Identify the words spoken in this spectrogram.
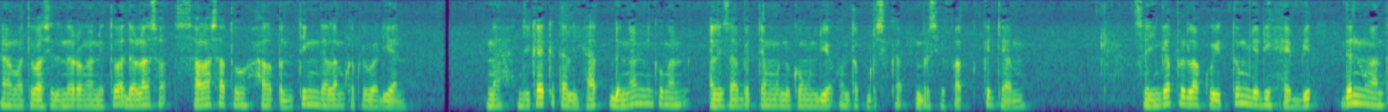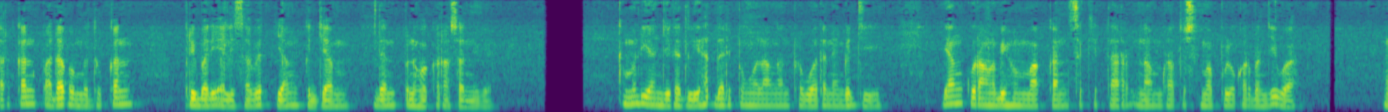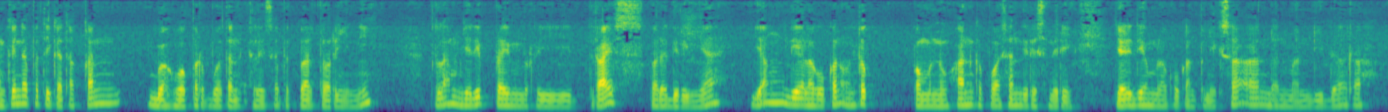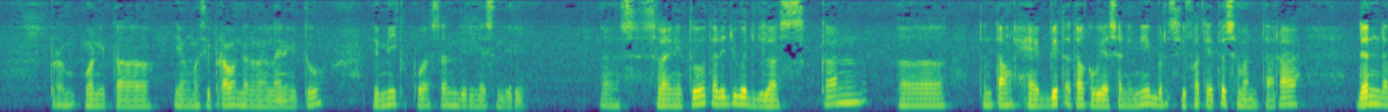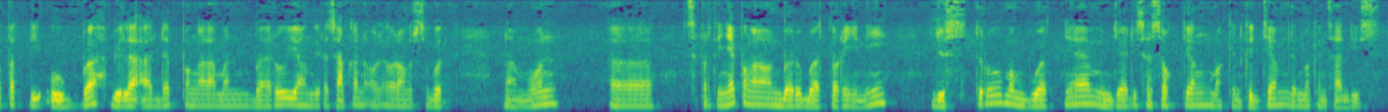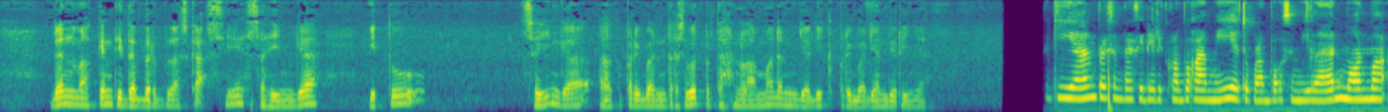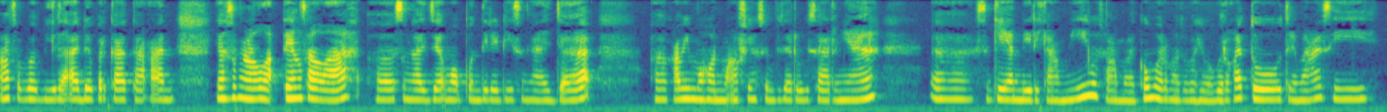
Nah, motivasi dan dorongan itu adalah salah satu hal penting dalam kepribadian. Nah, jika kita lihat dengan lingkungan Elizabeth yang mendukung dia untuk bersifat kejam, sehingga perilaku itu menjadi habit dan mengantarkan pada pembentukan pribadi Elizabeth yang kejam dan penuh kekerasan juga. Kemudian jika dilihat dari pengulangan perbuatan yang keji, yang kurang lebih memakan sekitar 650 korban jiwa, mungkin dapat dikatakan bahwa perbuatan Elizabeth Bartori ini telah menjadi primary drives pada dirinya yang dia lakukan untuk pemenuhan kepuasan diri sendiri. Jadi dia melakukan penyiksaan dan mandi darah wanita yang masih perawan dan lain-lain itu demi kepuasan dirinya sendiri. Nah, selain itu tadi juga dijelaskan uh, tentang habit atau kebiasaan ini bersifat itu sementara dan dapat diubah bila ada pengalaman baru yang dirasakan oleh orang tersebut. Namun, e, sepertinya pengalaman baru buat Tori ini justru membuatnya menjadi sosok yang makin kejam dan makin sadis dan makin tidak berbelas kasih sehingga itu sehingga e, kepribadian tersebut bertahan lama dan menjadi kepribadian dirinya. Sekian presentasi dari kelompok kami yaitu kelompok 9. Mohon maaf apabila ada perkataan yang salah, yang salah uh, sengaja maupun tidak disengaja. Uh, kami mohon maaf yang sebesar-besarnya. Uh, sekian diri kami. Wassalamualaikum warahmatullahi wabarakatuh. Terima kasih.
